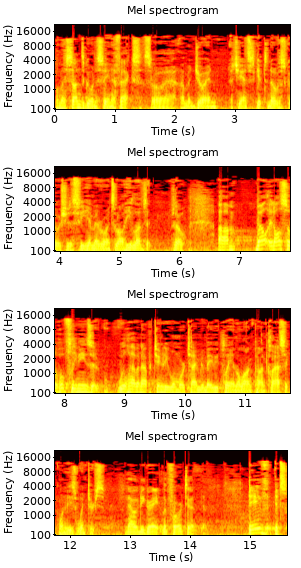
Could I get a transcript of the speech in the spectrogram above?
Well, my son's going to St. FX, so uh, I'm enjoying a chance to get to Nova Scotia to see him every once in a while. He loves it. So, um, well, it also hopefully means that we'll have an opportunity one more time to maybe play in the Long Pond Classic one of these winters. That would be great. Look forward to it. Yep. Dave, it's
